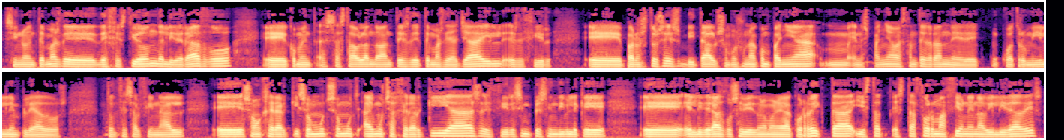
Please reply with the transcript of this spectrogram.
sino en temas de, de gestión, de liderazgo, eh, se ha estado hablando antes de temas de agile, es decir, eh, para nosotros es vital, somos una compañía mm, en España bastante grande de 4.000 empleados, entonces al final eh, son jerarquías, son, mucho, hay muchas jerarquías, es decir, es imprescindible que eh, el liderazgo se vive de una manera correcta y esta, esta formación en habilidades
